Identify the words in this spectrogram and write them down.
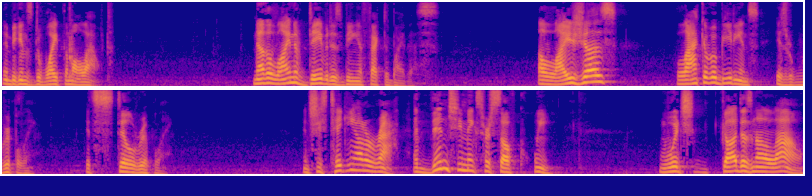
and begins to wipe them all out. Now the line of David is being affected by this. Elijah's lack of obedience is rippling. It's still rippling. And she's taking out her wrath. And then she makes herself queen, which God does not allow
